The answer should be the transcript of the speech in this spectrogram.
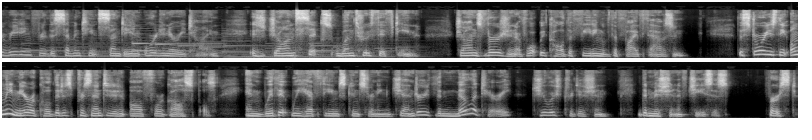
The reading for the 17th Sunday in Ordinary Time is John 6, 1 through 15, John's version of what we call the feeding of the 5,000. The story is the only miracle that is presented in all four Gospels, and with it we have themes concerning gender, the military, Jewish tradition, the mission of Jesus. First,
